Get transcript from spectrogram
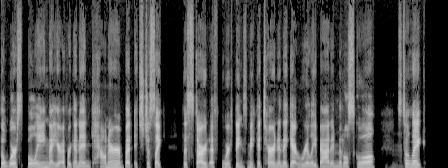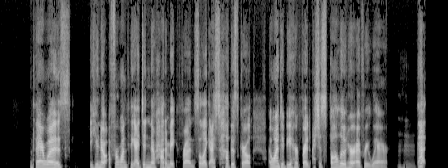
the worst bullying that you're ever going to encounter, but it's just like the start of where things make a turn and they get really bad in middle school. Mhm. So, like, there was, you know, for one thing, I didn't know how to make friends. So, like, I saw this girl, I wanted to be her friend. I just followed her everywhere. Mhm. That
